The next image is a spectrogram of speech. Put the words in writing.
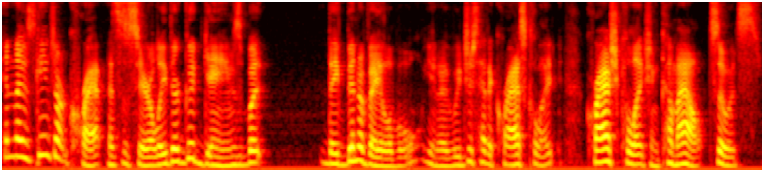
and those games aren't crap necessarily, they're good games, but they've been available. You know, we just had a Crash collect Crash collection come out, so it's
